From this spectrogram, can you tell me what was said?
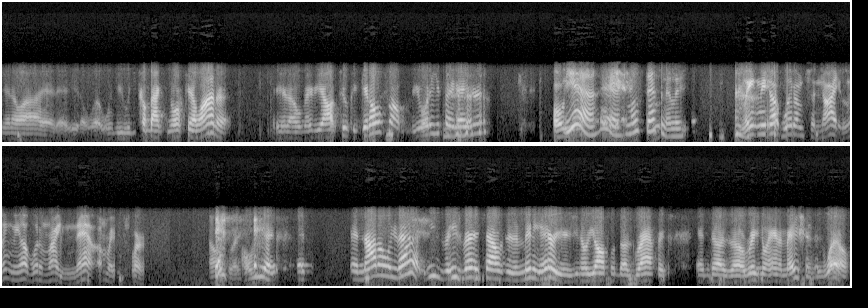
You know, uh, you know, when you when you come back to North Carolina, you know, maybe y'all two could get on something. What do you think, Adrienne? Oh yeah, yeah, most definitely. Link me up with him tonight. Link me up with him right now. I'm ready to work. Oh yeah, and, and not only that, he's he's very talented in many areas. You know, he also does graphics and does uh, original animation as well.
